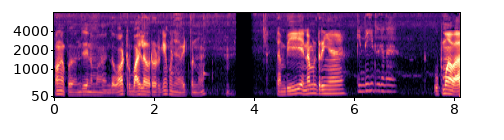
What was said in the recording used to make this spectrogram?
வாங்க இப்போ வந்து நம்ம இந்த வாட்டர் பாயில் ஆகிற வரைக்கும் கொஞ்சம் வெயிட் பண்ணுவோம். தம்பி என்ன பண்ணுறீங்க கிண்டிக்கிட்டு இருக்கேண்ணே உப்புமாவா?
